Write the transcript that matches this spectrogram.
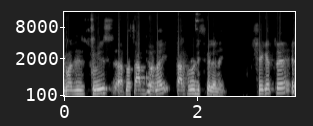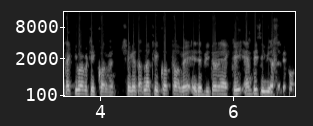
ইমার্জেন্সি সুইচ আপনার চাপ দেওয়া নাই তারপরে ডিসপ্লে নাই। সেক্ষেত্রে এটা কীভাবে ঠিক করবেন? সেক্ষেত্রে আপনার ঠিক করতে হবে, এই যে ভিতরে একটি এমপিসিবি আছে, দেখুন।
